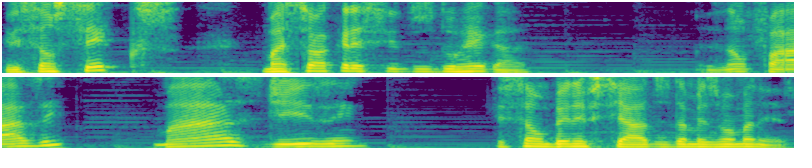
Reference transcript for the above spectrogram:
Eles são secos, mas são acrescidos do regado. Eles não fazem, mas dizem que são beneficiados da mesma maneira.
